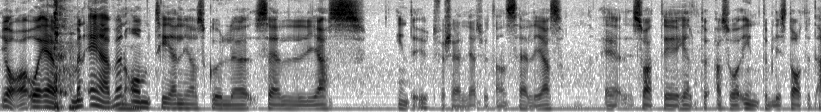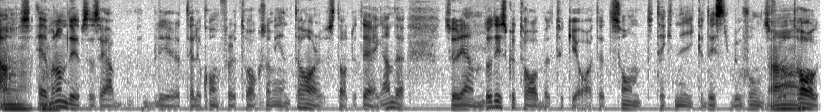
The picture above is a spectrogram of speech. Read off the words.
ja och äv- men även om Telia skulle säljas, inte utförsäljas utan säljas så att det helt, alltså inte blir statligt alls. Även om det så att säga, blir ett telekomföretag som inte har statligt ägande så är det ändå diskutabelt tycker jag att ett sånt teknik och distributionsföretag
